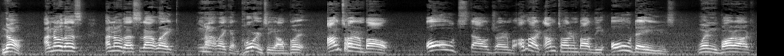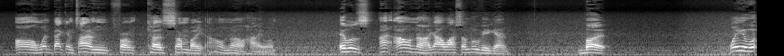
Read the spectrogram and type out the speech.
No, I know that's, I know that's not like, not like important to y'all, but I'm talking about old style Dragon Ball. I'm like, I'm talking about the old days when Bardock um went back in time from because somebody I don't know how he went. It was I I don't know. I gotta watch the movie again. But when he went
